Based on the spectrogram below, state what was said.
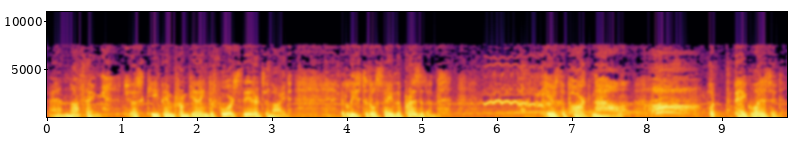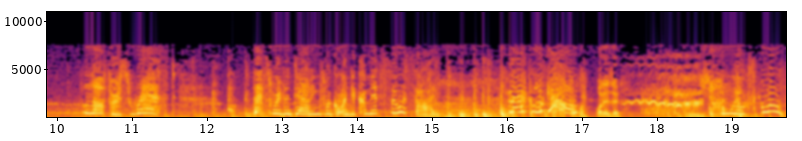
And nothing. Just keep him from getting to Ford's Theater tonight. At least it'll save the president. Here's the park now. What, Peg, what is it? Lover's Rest. That's where the Downings were going to commit suicide. Mac, look out! What, what is it? John Wilkes Booth!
